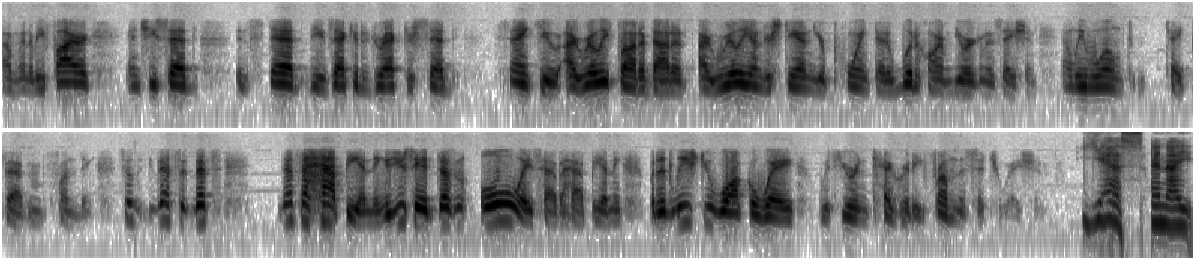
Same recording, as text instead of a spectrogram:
I'm going to be fired. And she said, instead, the executive director said, thank you. I really thought about it. I really understand your point that it would harm the organization, and we won't take that funding. So that's a, that's that's a happy ending. As you say, it doesn't always have a happy ending, but at least you walk away with your integrity from the situation. Yes, and I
